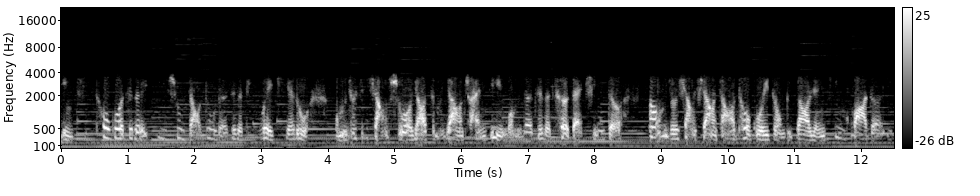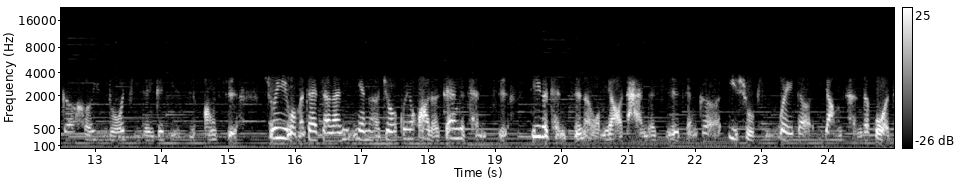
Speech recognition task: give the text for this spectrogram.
定。透过这个艺术角度的这个品味切入，我们就是想说要怎么样传递我们的这个策展心得。那我们就想象，想要透过一种比较人性化的一个合语逻辑的一个解释方式，所以我们在展览里面呢，就规划了三个层次。第一个层次呢，我们要谈的是整个艺术品味的养成的过程；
